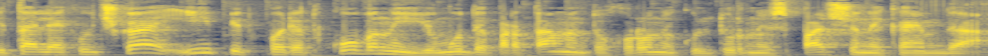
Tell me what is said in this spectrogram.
Віталія Кличка і підпорядкований йому департамент охорони культурної спадщини КМДА.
